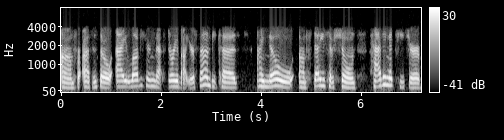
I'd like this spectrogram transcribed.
um, for us. And so I love hearing that story about your son because I know um, studies have shown having a teacher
